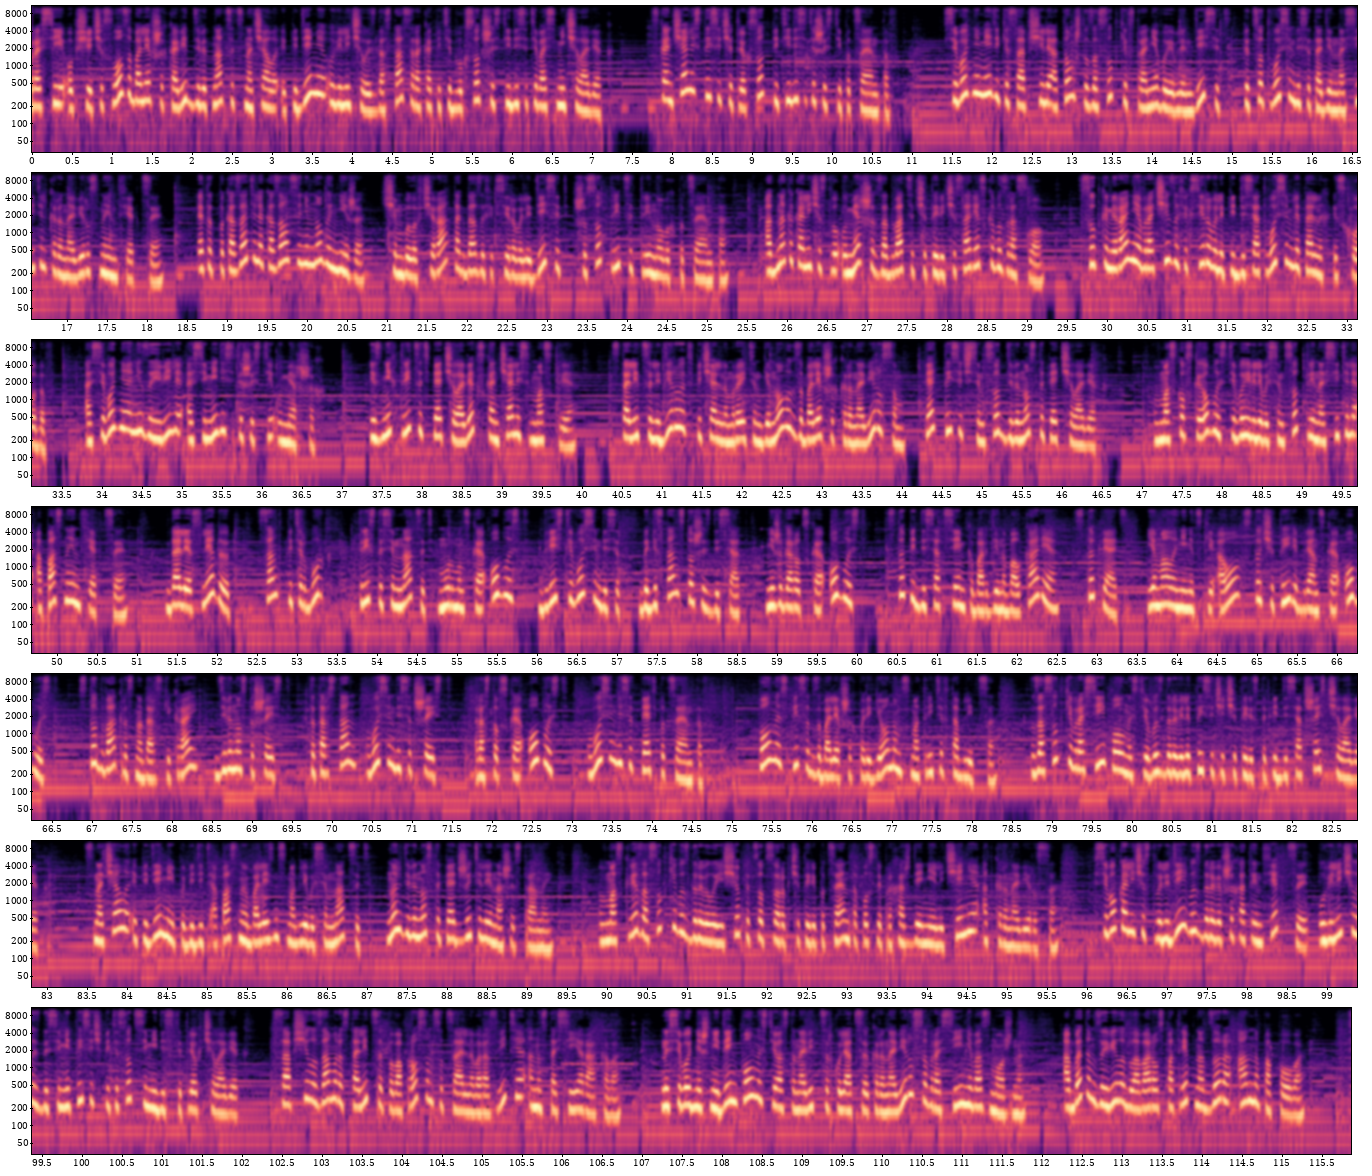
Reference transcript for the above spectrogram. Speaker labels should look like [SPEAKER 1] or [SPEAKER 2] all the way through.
[SPEAKER 1] России общее число заболевших COVID-19 с начала эпидемии увеличилось до 145 268 человек. Скончались 1356 пациентов. Сегодня медики сообщили о том, что за сутки в стране выявлен 10 581 носитель коронавирусной инфекции. Этот показатель оказался немного ниже, чем было вчера, тогда зафиксировали 10 633 новых пациента. Однако количество умерших за 24 часа резко возросло. Сутками ранее врачи зафиксировали 58 летальных исходов, а сегодня они заявили о 76 умерших. Из них 35 человек скончались в Москве. Столица лидирует в печальном рейтинге новых заболевших коронавирусом, 5795 человек. В Московской области выявили 803 носителя опасной инфекции. Далее следуют Санкт-Петербург, 317, Мурманская область, 280, Дагестан 160, Нижегородская область, 157 Кабардино-Балкария, 105, Ямало-Ненецкий АО, 104 Брянская область, 102 Краснодарский край, 96, Татарстан, 86, Ростовская область, 85 пациентов. Полный список заболевших по регионам смотрите в таблице. За сутки в России полностью выздоровели 1456 человек. С начала эпидемии победить опасную болезнь смогли 18,095 жителей нашей страны. В Москве за сутки выздоровело еще 544 пациента после прохождения лечения от коронавируса. Всего количество людей, выздоровевших от инфекции, увеличилось до 7573 человек сообщила замора столицы по вопросам социального развития Анастасия Ракова. На сегодняшний день полностью остановить циркуляцию коронавируса в России невозможно. Об этом заявила глава Роспотребнадзора Анна Попова.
